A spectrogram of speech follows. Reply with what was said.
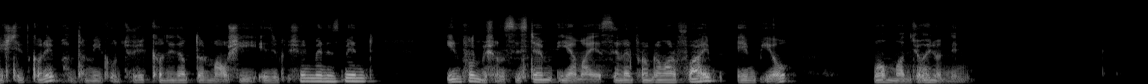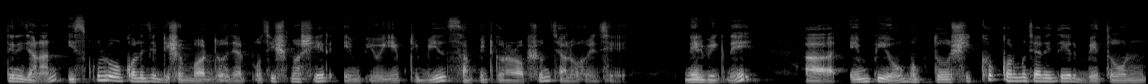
নিশ্চিত করে মাধ্যমিক উচ্চশিক্ষা অধিদপ্তর Maushi education management information system ইএমআইএসএল এর programmer five MPO Mohammad Jahiruddin. তিনি জানান, স্কুল ও কলেজের ডিসেম্বর দু হাজার পঁচিশ মাসের এমপিও ইএফটি বিল সাবমিট করার অপশন চালু হয়েছে। নির্বিঘ্নে এমপিও ভুক্ত শিক্ষক কর্মচারীদের বেতন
